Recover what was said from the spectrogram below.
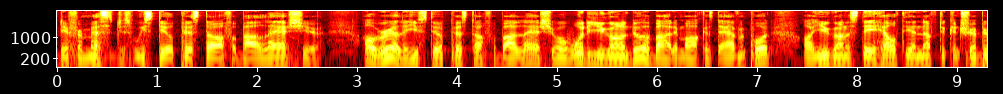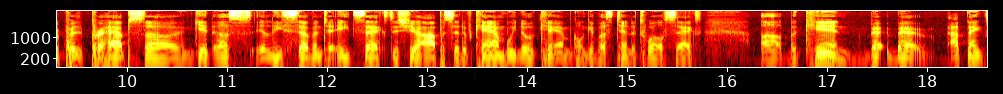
different messages. We still pissed off about last year. Oh, really? You still pissed off about last year? Well, what are you going to do about it, Marcus Davenport? Are you going to stay healthy enough to contribute? perhaps uh, get us at least seven to eight sacks this year, opposite of Cam. We know Cam going to give us ten to twelve sacks. Uh, but Ken, I think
